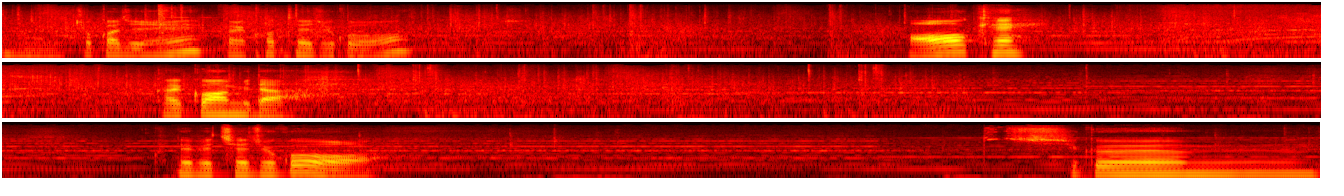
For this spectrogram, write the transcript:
음, 이쪽까지 빨리 커트 해주고. 오케이. 갈 거 합니다 군대 배치해주고 지금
